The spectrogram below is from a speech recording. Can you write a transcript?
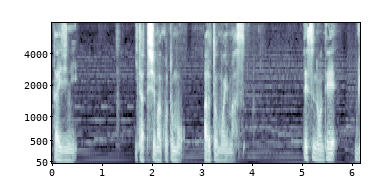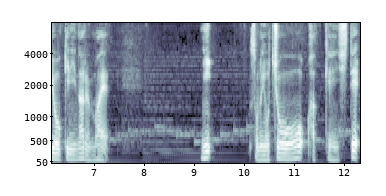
大事に至ってしまうこともあると思います。ですので、病気になる前にその予兆を発見して、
